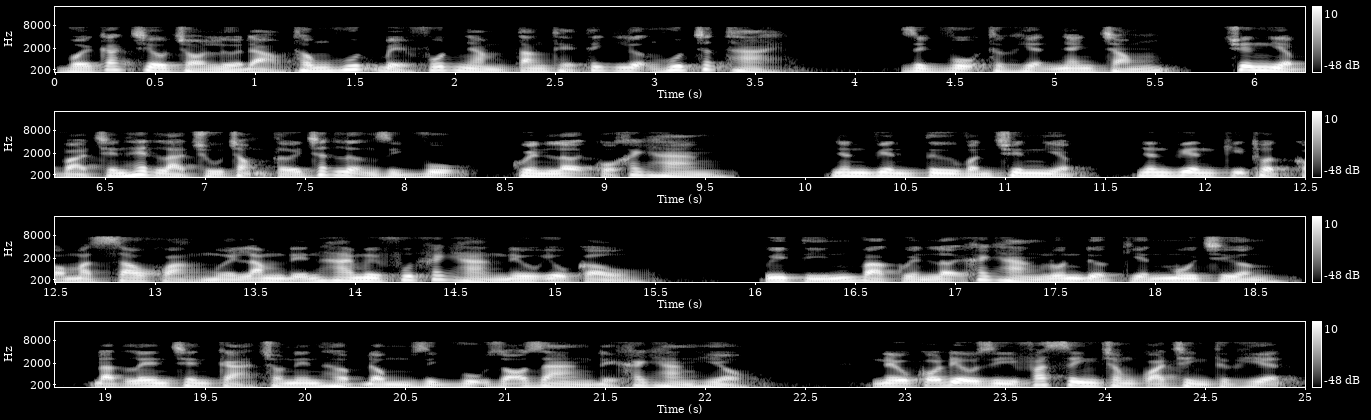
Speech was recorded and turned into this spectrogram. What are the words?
với các chiêu trò lừa đảo thông hút bể phút nhằm tăng thể tích lượng hút chất thải. Dịch vụ thực hiện nhanh chóng, chuyên nghiệp và trên hết là chú trọng tới chất lượng dịch vụ, quyền lợi của khách hàng. Nhân viên tư vấn chuyên nghiệp, nhân viên kỹ thuật có mặt sau khoảng 15 đến 20 phút khách hàng nêu yêu cầu. Uy tín và quyền lợi khách hàng luôn được kiến môi trường, đặt lên trên cả cho nên hợp đồng dịch vụ rõ ràng để khách hàng hiểu. Nếu có điều gì phát sinh trong quá trình thực hiện,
